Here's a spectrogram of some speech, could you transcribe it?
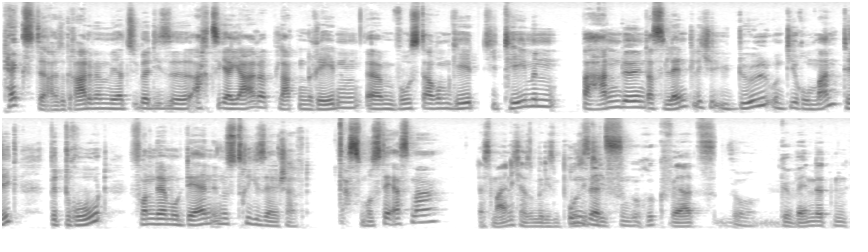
Texte, also gerade wenn wir jetzt über diese 80er Jahre Platten reden, ähm, wo es darum geht, die Themen behandeln das ländliche Idyll und die Romantik bedroht von der modernen Industriegesellschaft. Das musste erstmal Das meine ich ja so mit diesem positiv Umsetzen. rückwärts so. gewendeten.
